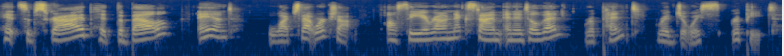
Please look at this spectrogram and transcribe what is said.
Hit subscribe, hit the bell, and watch that workshop. I'll see you around next time. And until then, repent, rejoice, repeat.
